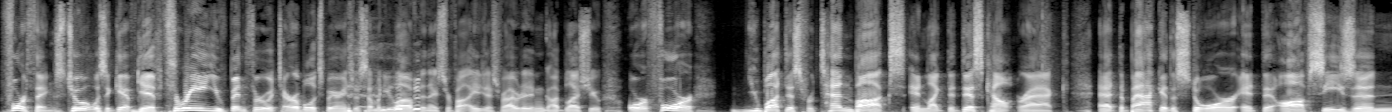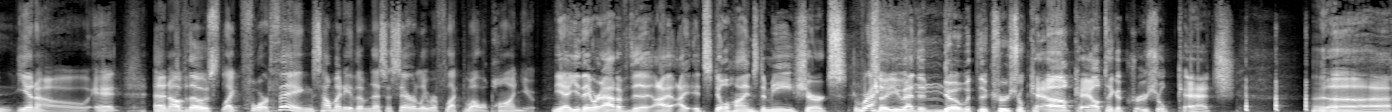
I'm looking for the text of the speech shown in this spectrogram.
Four things. Two, it was a gift. Gift. Three, you've been through a terrible experience with someone you loved and they survived. You just survived it, and God bless you. Or four. You bought this for ten bucks in like the discount rack at the back of the store at the off season, you know. It and of those like four things, how many of them necessarily reflect well upon you? Yeah, they were out of the I, I it's still Heinz to me shirts. Right. So you had to go with the crucial catch. Okay, I'll take a crucial catch. uh,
